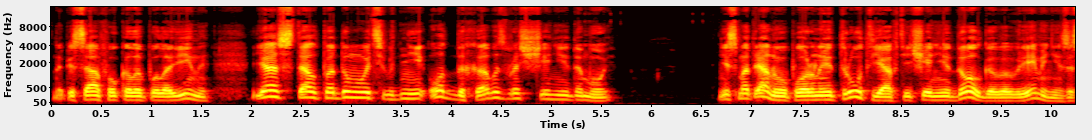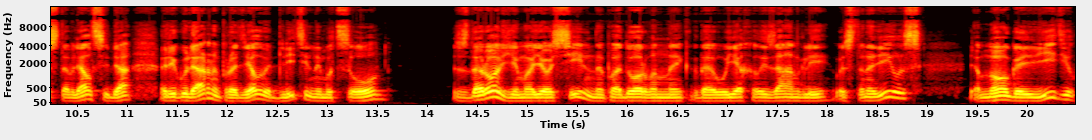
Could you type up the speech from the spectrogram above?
Написав около половины, я стал подумывать в дни отдыха о возвращении домой. Несмотря на упорный труд, я в течение долгого времени заставлял себя регулярно проделывать длительный мацион. Здоровье мое, сильно подорванное, когда я уехал из Англии, восстановилось. Я многое видел.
